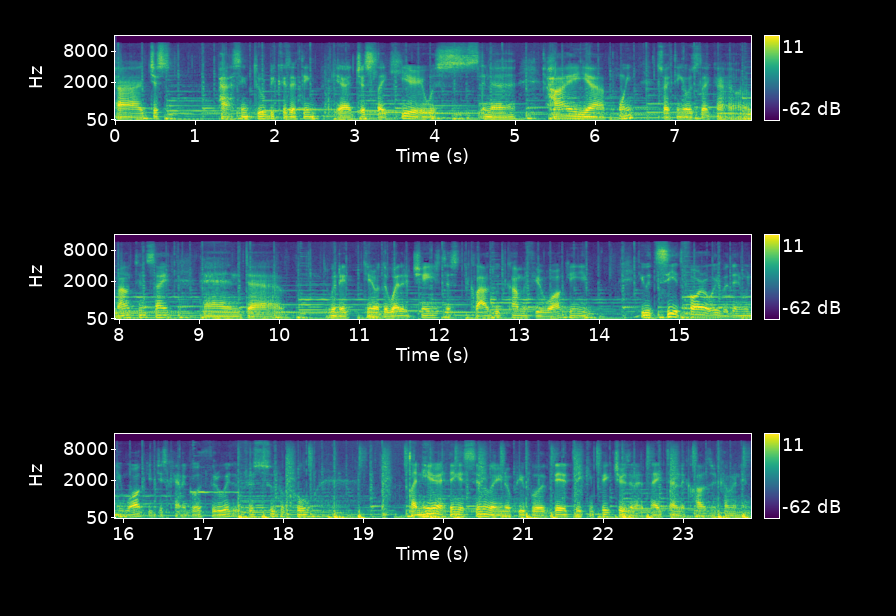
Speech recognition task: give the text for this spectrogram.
uh, just passing through because I think yeah, just like here, it was in a high uh, point. So I think it was like uh, on a mountainside, and uh, when it, you know, the weather changed, this cloud would come if you're walking. You, you would see it far away, but then when you walk, you just kind of go through it, which was super cool. And here I think it's similar, you know, people are there taking pictures and at nighttime the clouds are coming in.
